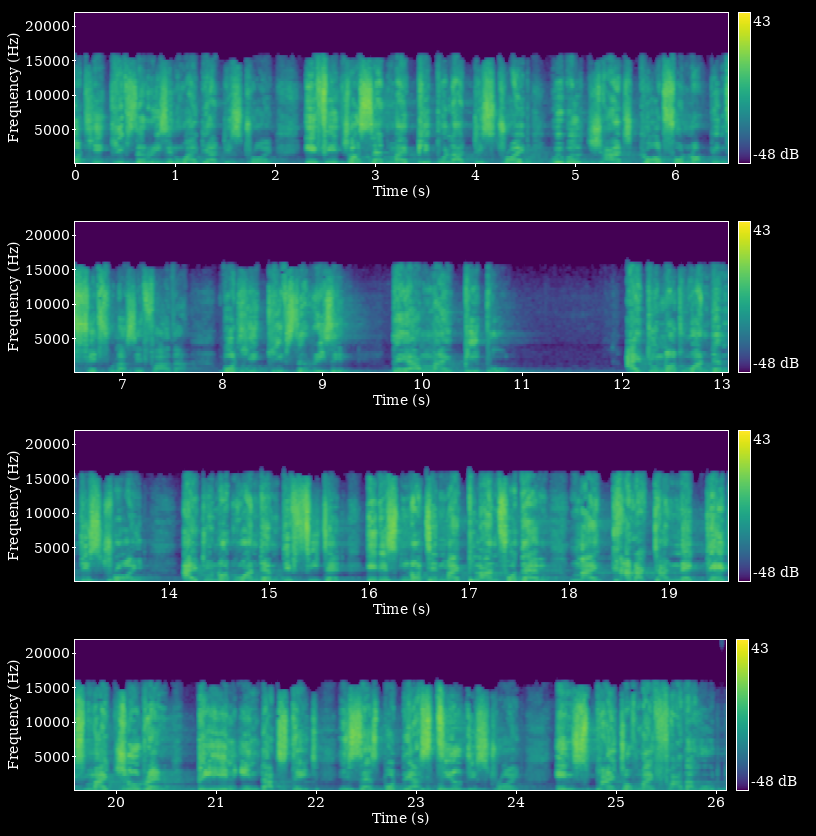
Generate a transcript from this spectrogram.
but he gives the reason why they are destroyed. If he just said, my people are destroyed, we will charge God for not being faithful as a father. But he gives the reason. They are my people. I do not want them destroyed. I do not want them defeated. It is not in my plan for them. My character negates my children being in that state. He says, but they are still destroyed in spite of my fatherhood,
